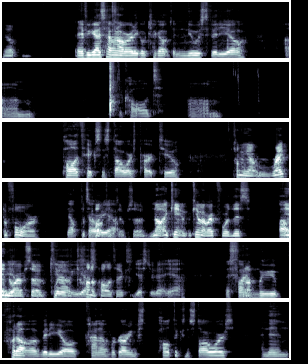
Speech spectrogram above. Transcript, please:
Yep. And if you guys haven't already, go check out the newest video. Um, what's it called? Um, Politics and Star Wars Part Two. Coming out right before Nope, the politics episode. No, I can't. It came out right before this Oh, Andor yeah, episode. came with out a yes- ton of politics. yesterday. Yeah, it's funny. We put out a video kind of regarding politics and Star Wars, and then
